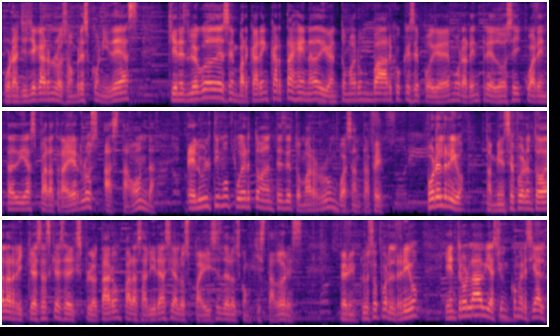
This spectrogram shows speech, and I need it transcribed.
Por allí llegaron los hombres con ideas, quienes luego de desembarcar en Cartagena debían tomar un barco que se podía demorar entre 12 y 40 días para traerlos hasta Honda, el último puerto antes de tomar rumbo a Santa Fe. Por el río también se fueron todas las riquezas que se explotaron para salir hacia los países de los conquistadores. Pero incluso por el río entró la aviación comercial,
